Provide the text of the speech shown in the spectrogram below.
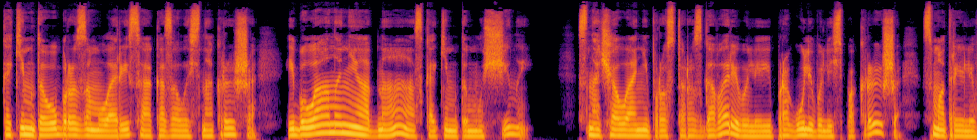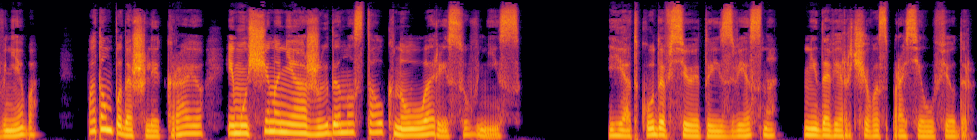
Каким-то образом Лариса оказалась на крыше, и была она не одна, а с каким-то мужчиной. Сначала они просто разговаривали и прогуливались по крыше, смотрели в небо. Потом подошли к краю, и мужчина неожиданно столкнул Ларису вниз. «И откуда все это известно?» — недоверчиво спросил Федор.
